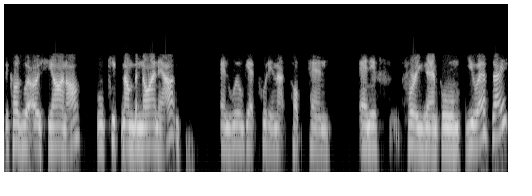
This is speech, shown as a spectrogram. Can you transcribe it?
because we're Oceania, we'll kick number nine out and we'll get put in that top 10. And if, for example, USA,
